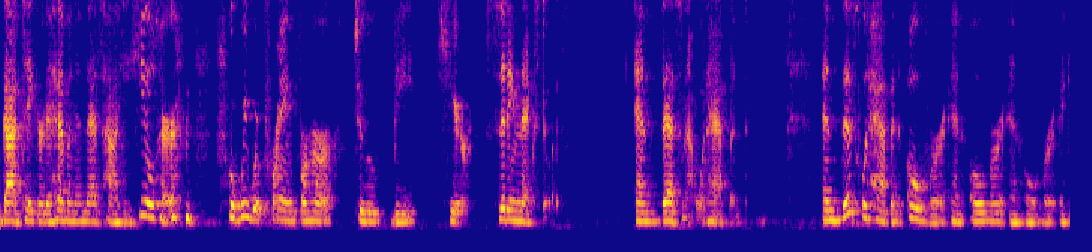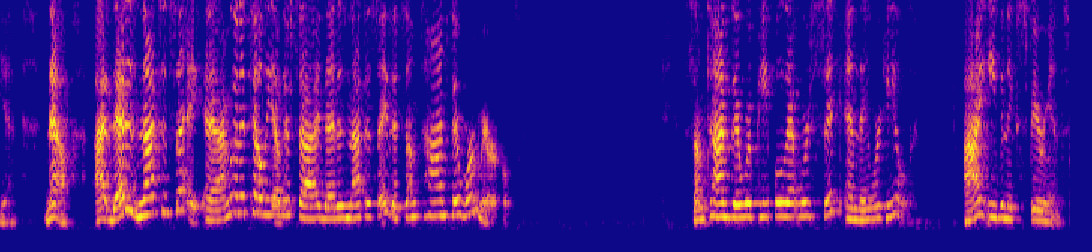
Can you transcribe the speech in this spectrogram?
God take her to heaven and that's how he healed her. we were praying for her to be here, sitting next to us. And that's not what happened. And this would happen over and over and over again. Now, I, that is not to say, and I'm going to tell the other side, that is not to say that sometimes there were miracles. Sometimes there were people that were sick and they were healed. I even experienced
